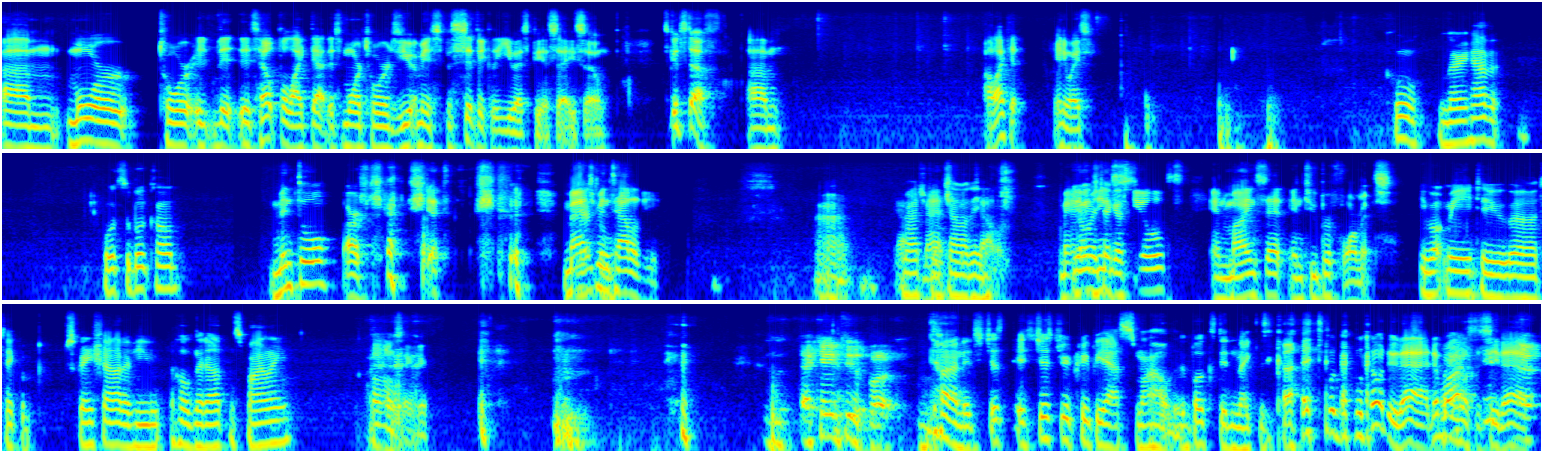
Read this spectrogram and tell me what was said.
um, more toward it, it's helpful like that. That's more towards you. I mean, specifically USPSA. So it's good stuff. Um, I like it. Anyways, Cool. There you have it. What's the book called? mental or shit, match Mental. mentality. Uh, Yeah, Match mentality. You want me to Managing take a- skills and mindset into performance. you want me to uh, take a screenshot of you holding it up and smiling? Hold on a second here. I can't even see the book. Done. It's just it's just your creepy ass smile. The books didn't make this cut. Well, well, don't do that. Nobody Why- wants to see that.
